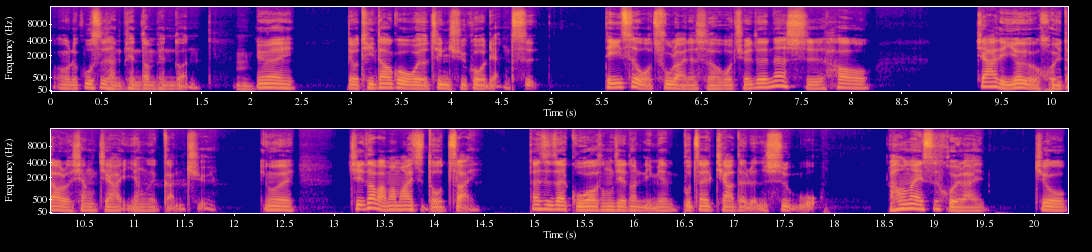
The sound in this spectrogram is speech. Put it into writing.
我的故事很片段片段，嗯因为有提到过我有进去过两次。第一次我出来的时候，我觉得那时候家里又有回到了像家一样的感觉，因为其实爸爸妈妈一直都在，但是在国高中阶段里面不在家的人是我。然后那一次回来，就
